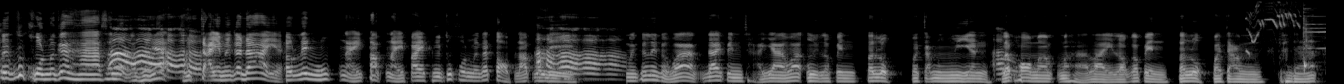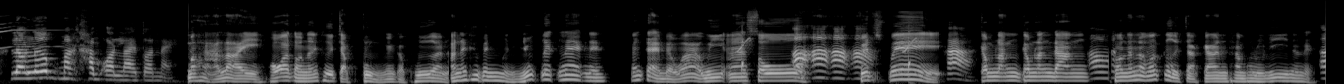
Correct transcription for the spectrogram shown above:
แล้วทุกคนมันก็ฮาสนุกอะทีเนี้ยคือใจมันก็ได้อะเราเล่นมุกไหนตับไหนไปคือทุกคนมันก็ตอบรับเอเราอดีเออเออเออมันก็เลยแบบว่าได้เป็นฉายาว่าเออเราเป็นตลกประจำโรงเรียนเออแล้วพอมามหาลัยเราก็เป็นตลกประจำคณะเราเริ่มมาทำออนไลน์ตอนไหน มหาลัย เพราะว่าตอนนั้นคือจับกลุ่มกันกับเพื่อน อันนั้นคือเป็นเหมือนยุคแรก ๆ เลย ตั้งแต่แบบว่า VR So อ่าอ่าอ่าเฟสเว่ค่ะกำลังกำลังดังอ่าตอนนั้นเราก็เกิดจากการทำพาโรดี้นั่นแหละเอ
